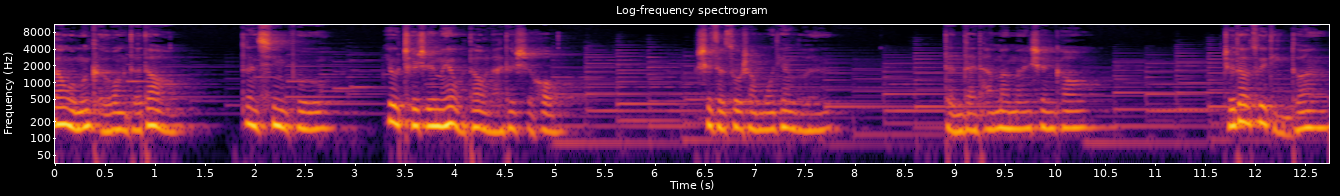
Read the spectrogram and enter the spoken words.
当我们渴望得到，但幸福又迟迟没有到来的时候，试着坐上摩天轮，等待它慢慢升高，直到最顶端，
